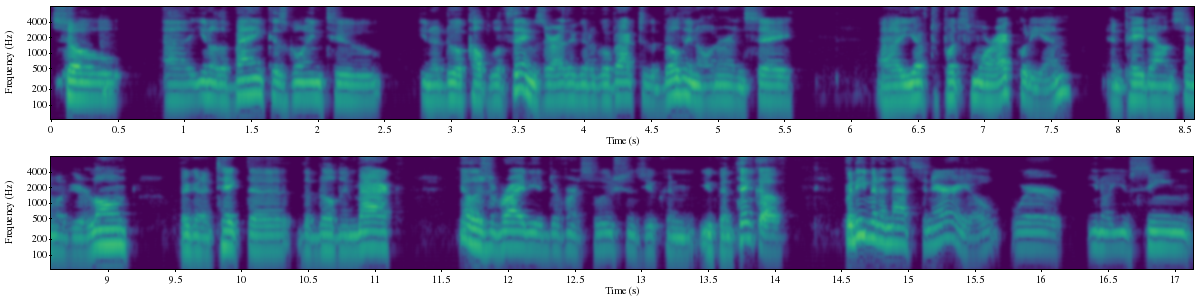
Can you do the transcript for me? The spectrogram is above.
So uh, you know the bank is going to you know do a couple of things. They're either going to go back to the building owner and say uh, you have to put some more equity in and pay down some of your loan. They're going to take the the building back you know there's a variety of different solutions you can you can think of but even in that scenario where you know you've seen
